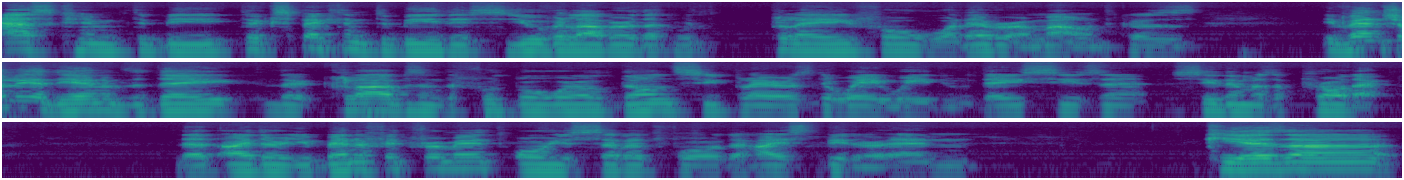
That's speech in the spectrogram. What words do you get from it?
ask him to be to expect him to be this Juve lover that would play for whatever amount because eventually, at the end of the day, the clubs and the football world don't see players the way we do. They see them, see them as a product that either you benefit from it or you sell it for the highest bidder. And Chiesa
